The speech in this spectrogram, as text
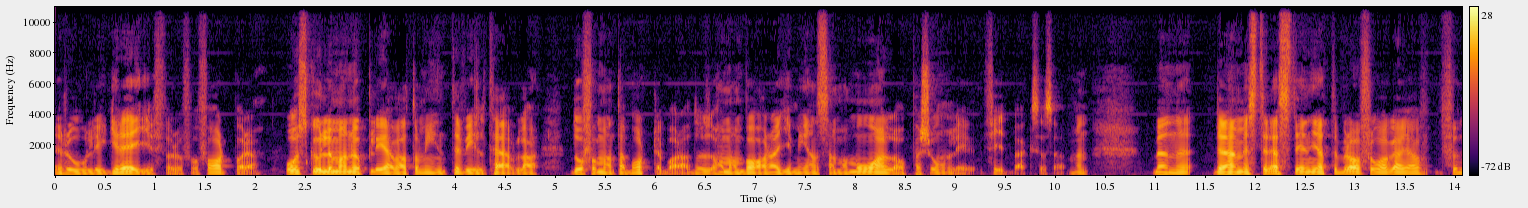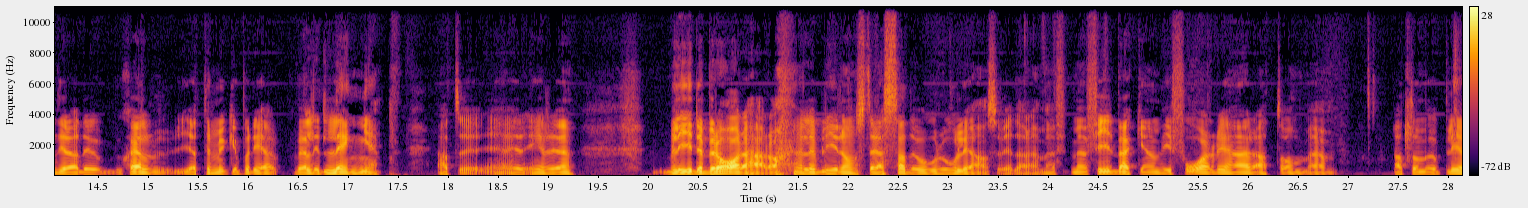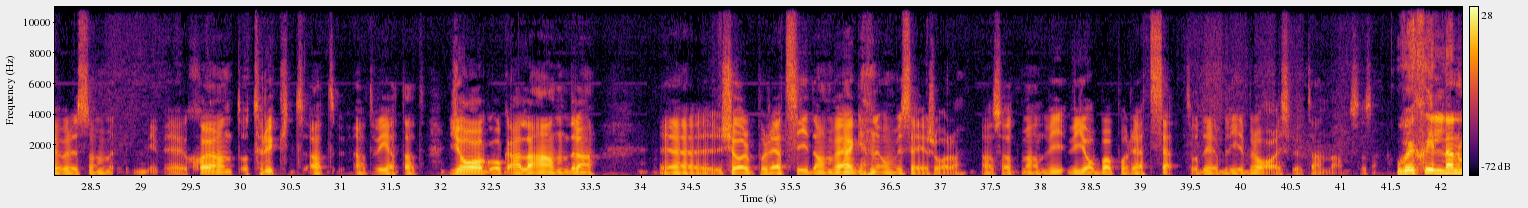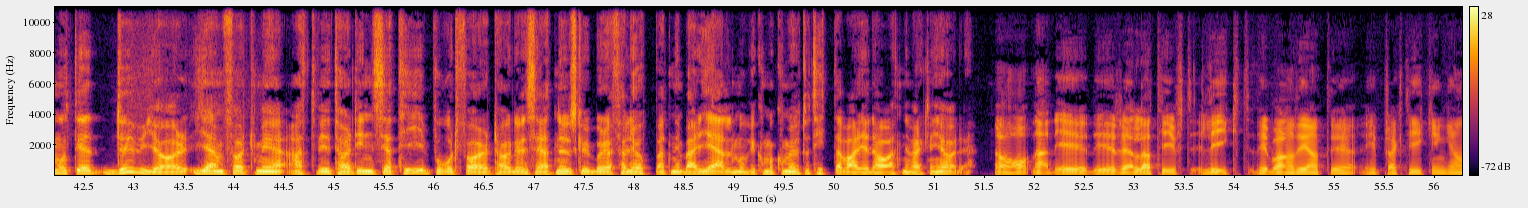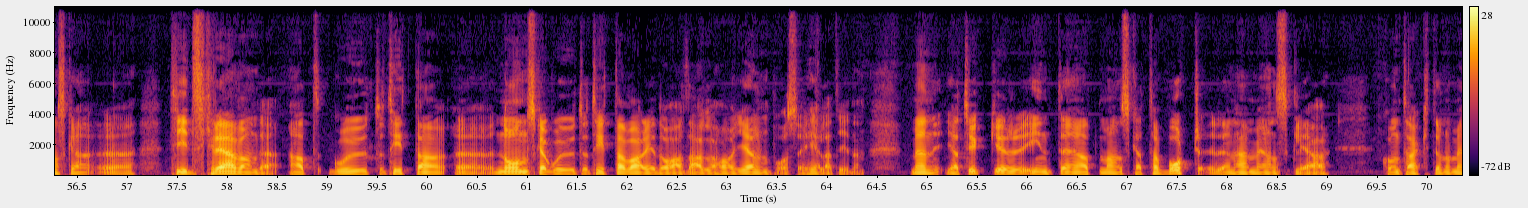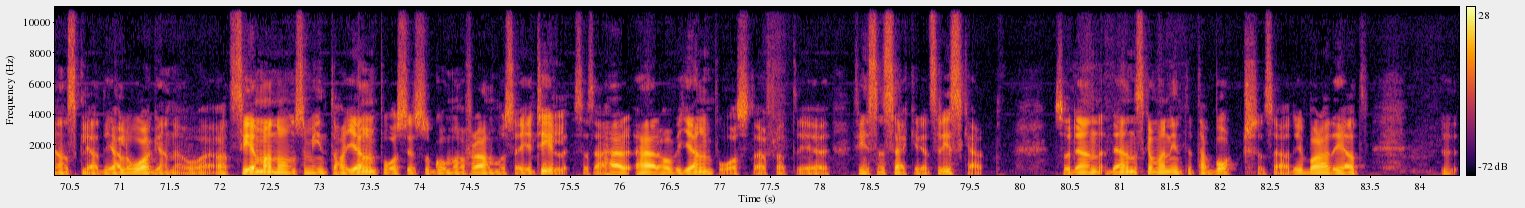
rolig grej för att få fart på det. Och skulle man uppleva att de inte vill tävla, då får man ta bort det bara. Då har man bara gemensamma mål och personlig feedback. Så Men, men eh, det här med stress, det är en jättebra fråga. Jag funderade själv jättemycket på det väldigt länge. Att eh, är, är det, blir det bra det här då? Eller blir de stressade och oroliga och så vidare? Men, men feedbacken vi får, det är att de, eh, att de upplever det som skönt och tryggt att, att veta att jag och alla andra eh, kör på rätt sida om vägen, om vi säger så. Då. Alltså att man, vi, vi jobbar på rätt sätt och det blir bra i slutändan. Så. Och vad är skillnaden mot det du gör jämfört med att vi tar ett initiativ på vårt företag, det vill säga att nu ska vi börja följa upp att ni bär hjälm och vi kommer komma ut och titta varje dag att ni verkligen gör det? Ja, nej, det, är, det är relativt likt. Det är bara det att det är i praktiken ganska eh, tidskrävande att gå ut och titta. Eh, någon ska gå ut och titta varje dag att alla har hjälm på sig hela tiden. Men jag tycker inte att man ska ta bort den här mänskliga kontakten och mänskliga dialogen. Och att ser man någon som inte har hjälm på sig så går man fram och säger till. Så, här, här har vi hjälm på oss därför att det finns en säkerhetsrisk här. Så den, den ska man inte ta bort. Så att säga. Det är bara det att,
